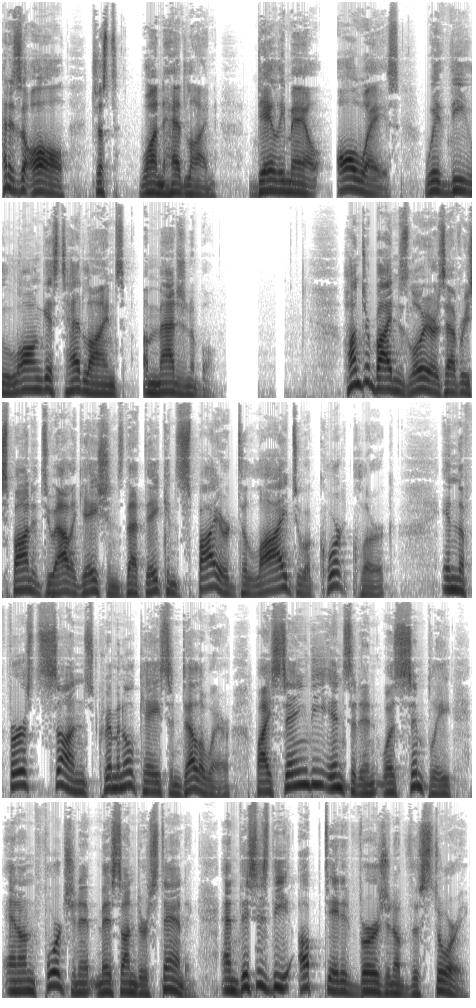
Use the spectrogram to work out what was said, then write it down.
That is all just one headline. Daily Mail always with the longest headlines imaginable. Hunter Biden's lawyers have responded to allegations that they conspired to lie to a court clerk in the first son's criminal case in Delaware by saying the incident was simply an unfortunate misunderstanding. And this is the updated version of the story.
